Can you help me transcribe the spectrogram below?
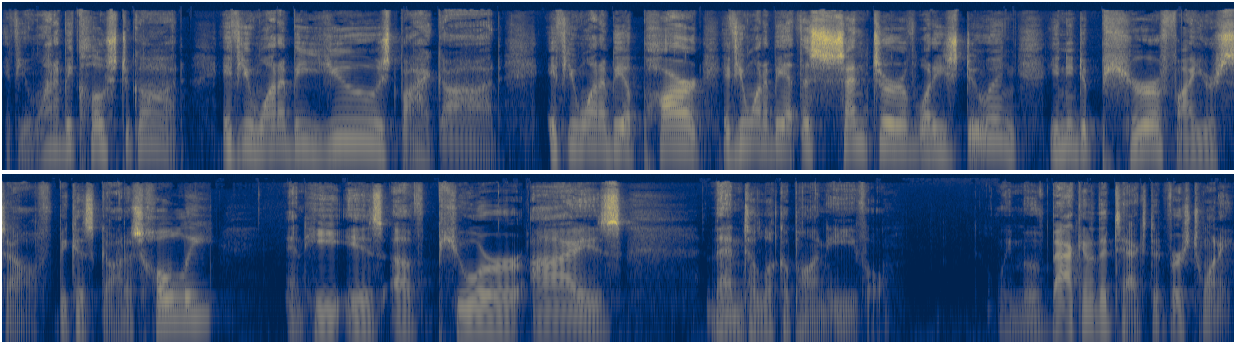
if you want to be close to God, if you want to be used by God, if you want to be a part, if you want to be at the center of what He's doing, you need to purify yourself because God is holy and He is of purer eyes than to look upon evil. We move back into the text at verse 20.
